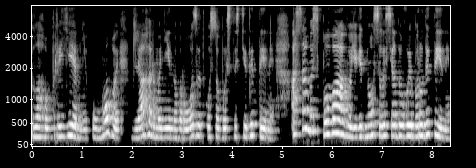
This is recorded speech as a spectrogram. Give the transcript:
благоприємні умови для гармонійного розвитку особистості дитини, а саме з повагою відносилися до вибору дитини,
